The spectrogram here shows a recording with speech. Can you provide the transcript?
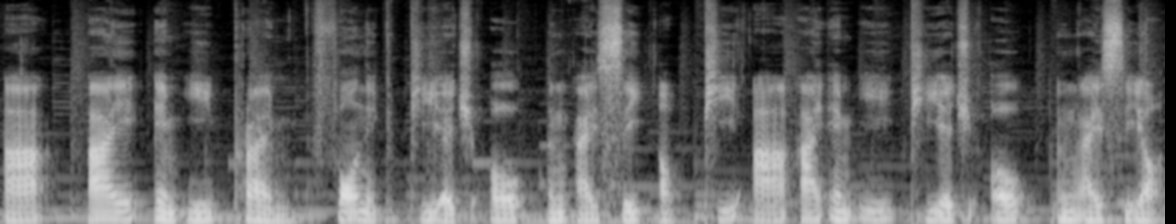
R I M E Prime Phonic P H O N I C 哦，P R I M E P H O N I C 哦，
